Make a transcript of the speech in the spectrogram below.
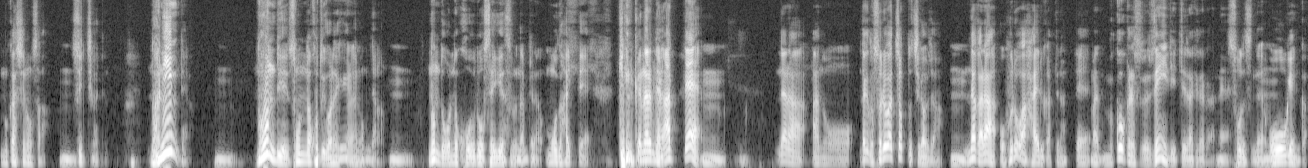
昔のさ、うん。スイッチが入ってる。何？みたいうん。な。なんでそんなこと言わなきゃいけないの？みたいな。うん。なんで俺の行動を制限するんだ？みたいなモード入って、喧嘩になるみたいなのがあってう、ん。だから、あのーだけどそれはちょっと違うじゃん。うん。だから、お風呂は入るかってなって、まあ、向こうからすると善意で言ってるだけだからね。そうですね、うん大喧嘩。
